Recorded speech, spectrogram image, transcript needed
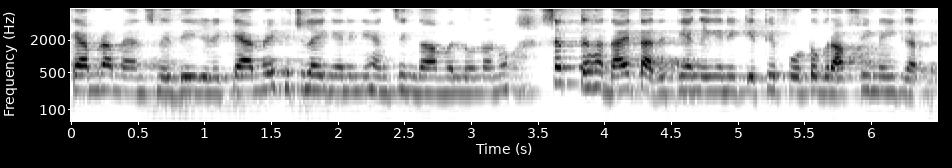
ਕੈਮਰਾਮੈਨਸ ਨੇ ਦੇ ਜਿਹੜੇ ਕੈਮਰੇ ਖਿੱਚ ਲਏ ਗਏ ਨੇ, ਨਿਹੰਗ ਸਿੰਘਾਂ ਵੱਲੋਂ ਉਹਨਾਂ ਨੂੰ ਸਖਤ ਹਦਾਇਤਾਂ ਦਿੱਤੀਆਂ ਗਈਆਂ ਨੇ ਕਿ ਇੱਥੇ ਫੋਟੋਗ੍ਰਾਫੀ ਨਹੀਂ ਕਰਨੀ।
